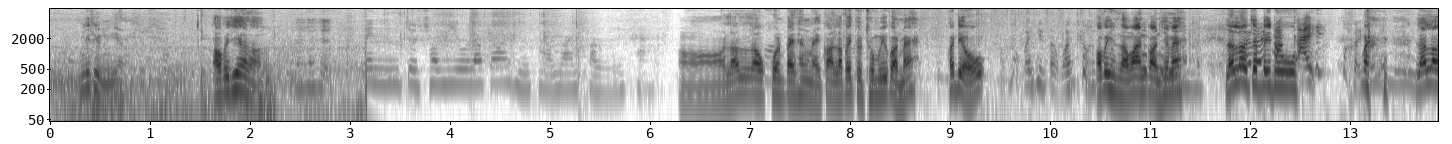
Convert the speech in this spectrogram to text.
มนี่ถึงหรือยังเอาไปเที่ยวเหรอ เป็นจุดชมวิวแล้วก็หินสามวันฝั่งนี้ค่ะ อ๋อ แล้วเราควรไปทางไหนก่อน เราไปจุดชมวิวก่อนไหมเพราะเดี๋ยว ไปกินสักวันก่อนเอาไปหินสามวันก่อนใช่ไหม แล้วเราจะไปดูไม่แล้วเรา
